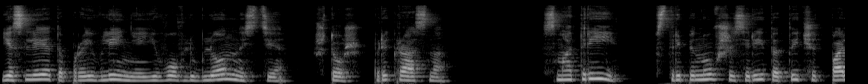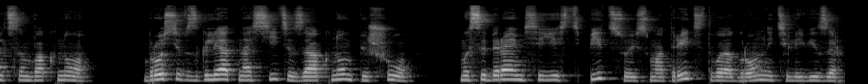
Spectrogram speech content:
Если это проявление его влюбленности, что ж, прекрасно. «Смотри!» — встрепенувшись, Рита тычет пальцем в окно. Бросив взгляд на Сити, за окном пишу. «Мы собираемся есть пиццу и смотреть твой огромный телевизор».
